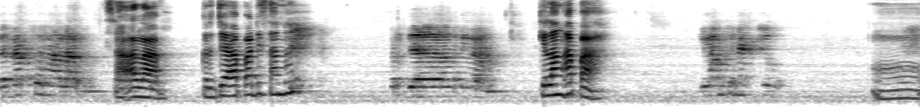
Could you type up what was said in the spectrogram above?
Dekat Sehalam, Saalam. Kerja apa di sana? kerja kilang. Kilang apa? Kilang Sineksu. Oh.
